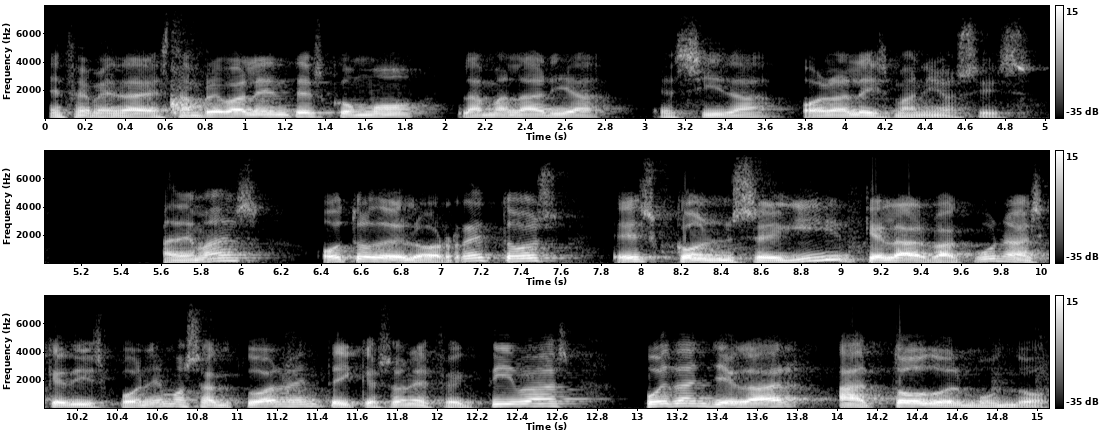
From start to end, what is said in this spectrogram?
enfermedades tan prevalentes como la malaria, el SIDA o la leishmaniosis. Además, otro de los retos es conseguir que las vacunas que disponemos actualmente y que son efectivas puedan llegar a todo el mundo.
